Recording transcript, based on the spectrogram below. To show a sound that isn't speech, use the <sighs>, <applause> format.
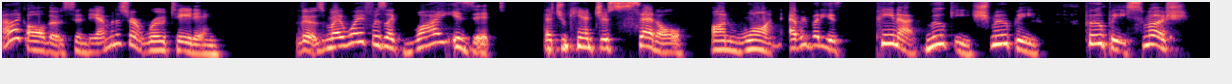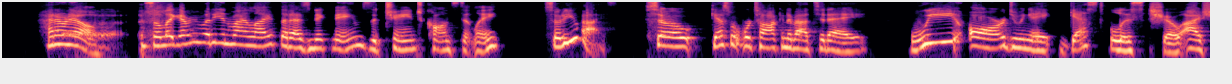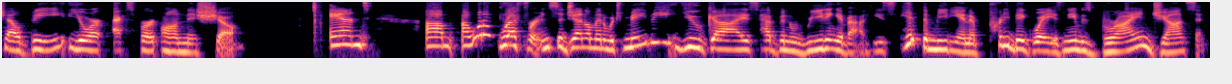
I like all those, Cindy. I'm going to start rotating those. My wife was like, why is it that you can't just settle on one? Everybody is peanut, mookie, schmoopy, poopy, smush. I don't know. So, like everybody in my life that has nicknames that change constantly, so do you guys. So, guess what we're talking about today? We are doing a guest list show. I shall be your expert on this show. And um, I want to reference a gentleman which maybe you guys have been reading about. He's hit the media in a pretty big way. His name is Brian Johnson.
